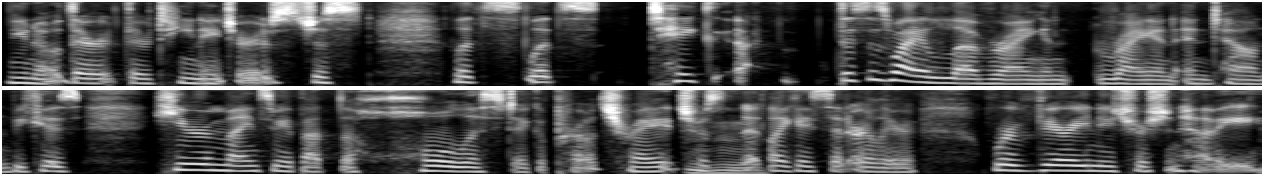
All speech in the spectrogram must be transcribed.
you know, they're they're teenagers. Just let's let's take this is why I love Ryan and Ryan in town because he reminds me about the holistic approach, right? Just Mm-hmm. like I said earlier, we're very nutrition heavy.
